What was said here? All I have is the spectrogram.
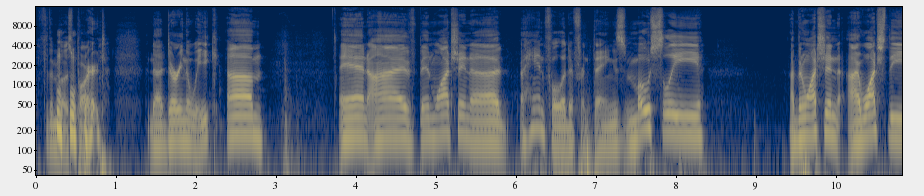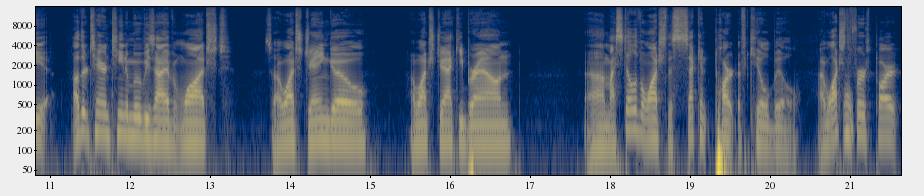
for the most part uh, during the week. Um, and I've been watching a, a handful of different things. Mostly, I've been watching. I watched the other Tarantino movies I haven't watched. So I watched Django. I watched Jackie Brown. Um, I still haven't watched the second part of Kill Bill. I watched the first part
